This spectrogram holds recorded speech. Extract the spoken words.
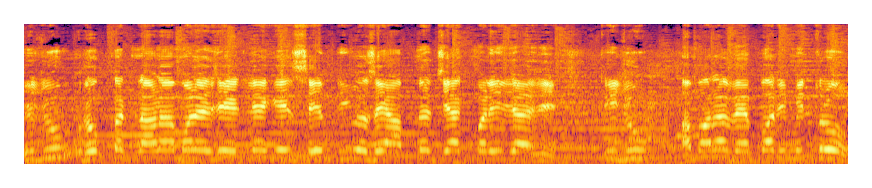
બીજું, રોકડ નાણાં મળે છે એટલે કે સેમ દિવસે આપને ચેક મળી જાય છે. ત્રીજું, અમારા વેપારી મિત્રો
